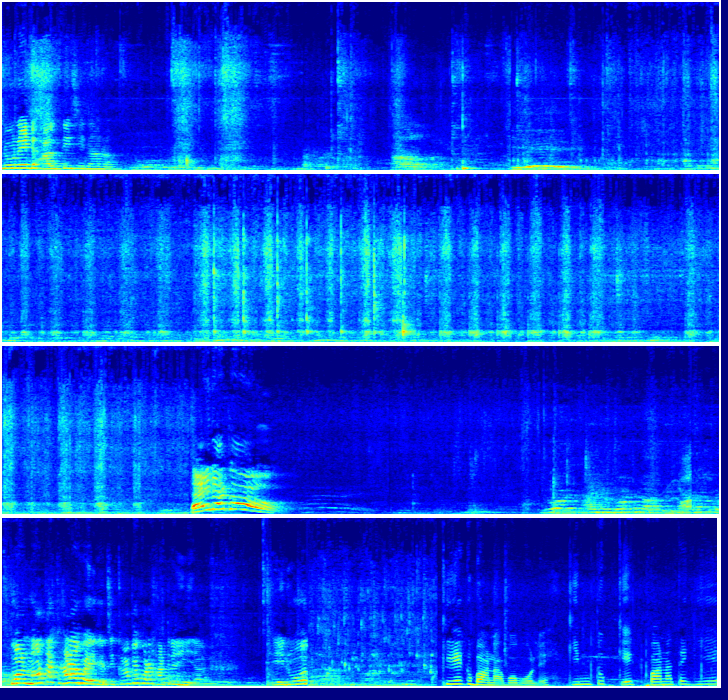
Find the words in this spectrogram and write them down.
নুনে ঢালতেছি না না তাই রাখো তোর মাথা খারাপ হয়ে গেছে কাঁধে করে হাঁটে নিয়ে যাবে এই রোজ কেক বানাবো বলে। কিন্তু কেক বানাতে গিয়ে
